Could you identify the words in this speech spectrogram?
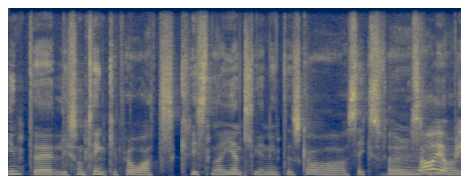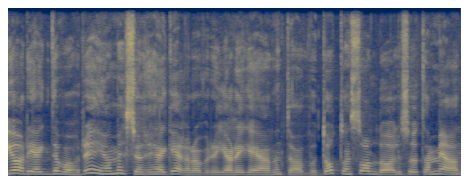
inte liksom tänker på att kristna egentligen inte ska ha sex för Ja, samlag. jag, jag, det var det jag mest reagerade över. Jag reagerade inte över dotterns ålder eller så, utan mer att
